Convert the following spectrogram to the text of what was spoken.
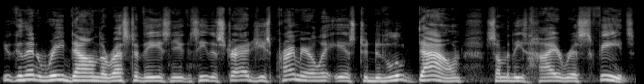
You can then read down the rest of these and you can see the strategies primarily is to dilute down some of these high risk feeds.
